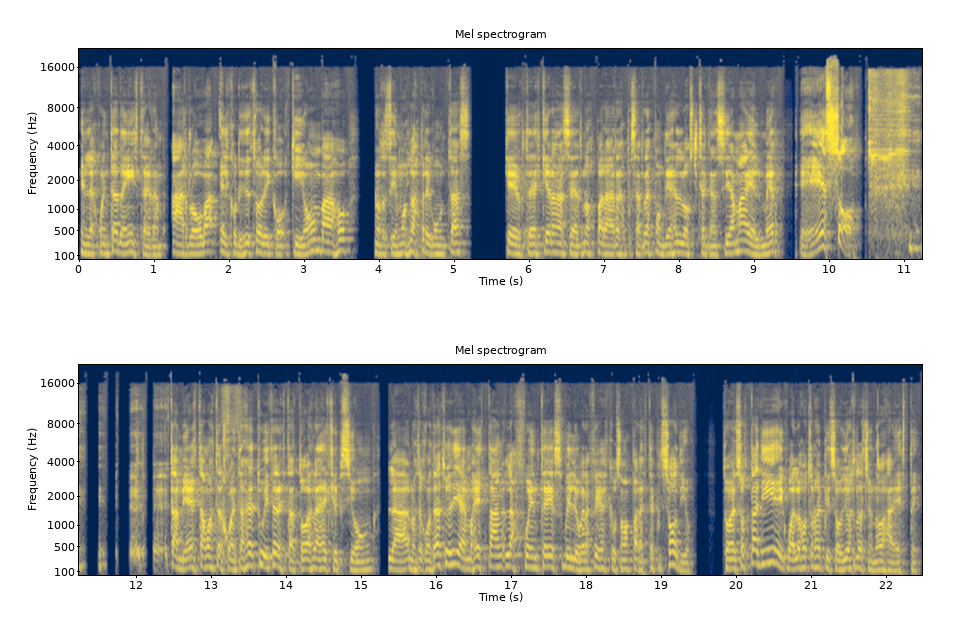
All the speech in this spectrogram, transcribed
en la cuenta de Instagram, arroba el corito histórico guion bajo. Nos recibimos las preguntas que ustedes quieran hacernos para ser respondidas en los chats. Se llama Elmer. ¡Eso! También en nuestras cuentas de Twitter, está toda la descripción, la, nuestra cuenta de Twitter y además están las fuentes bibliográficas que usamos para este episodio. Todo eso está allí, e igual los otros episodios relacionados a este.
